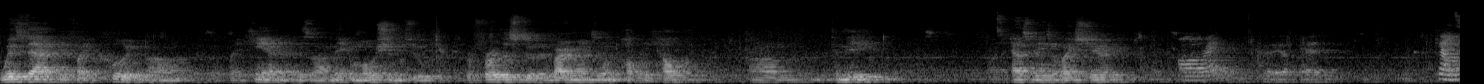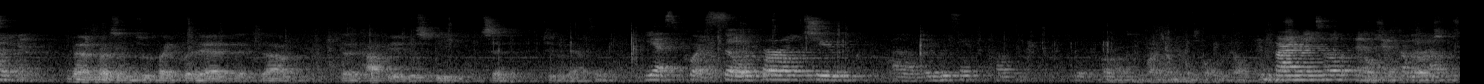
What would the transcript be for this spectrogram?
With that, if I could, um, if I can, is uh, make a motion to refer this to the Environmental and Public Health um, Committee as being the vice chair. All right. Okay, add Councilor Finn. Madam President, too, if I could add that, um, that a copy of this be sent to the mayor. Yes, of course. So referral to, uh, what did we say? Health? Environmental and and public health.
